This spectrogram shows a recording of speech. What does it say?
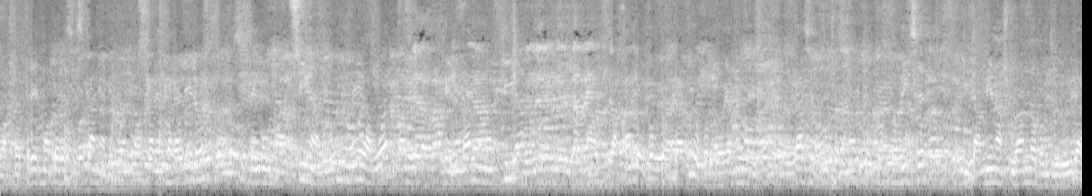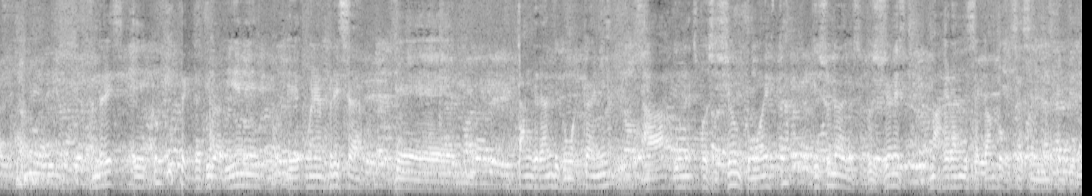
o hasta tres motores Scania que pueden trabajar en paralelo, tengo una usina de 1 megawatt generando energía, bajando el costo operativo, porque obviamente el costo del gas es y también ayudando a contribuir al medio ambiente. Andrés, eh, ¿con qué expectativa viene una empresa tan grande como Escaña a una exposición como esta, que es una de las exposiciones más grandes a campo que se hacen en Argentina?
